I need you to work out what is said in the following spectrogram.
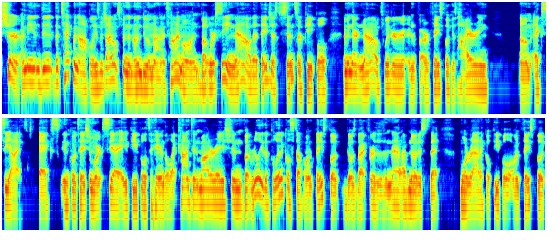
Sure. I mean, the, the tech monopolies, which I don't spend an undue amount of time on, but we're seeing now that they just censor people. I mean, they're now Twitter and or Facebook is hiring um, ex-CI, ex in quotation marks CIA people to handle like content moderation. But really, the political stuff on Facebook goes back further than that. I've noticed that more radical people on Facebook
